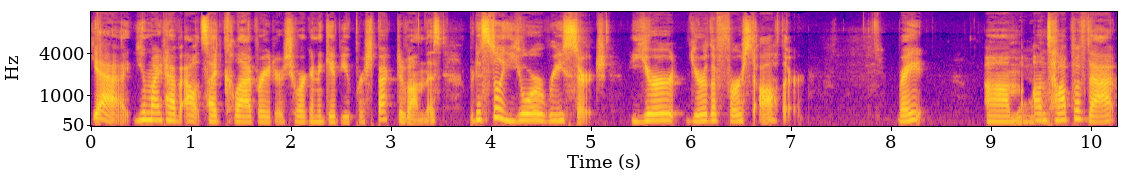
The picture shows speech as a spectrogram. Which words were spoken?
Yeah, you might have outside collaborators who are going to give you perspective on this, but it's still your research. You're you're the first author, right? Um, Yeah. On top of that,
